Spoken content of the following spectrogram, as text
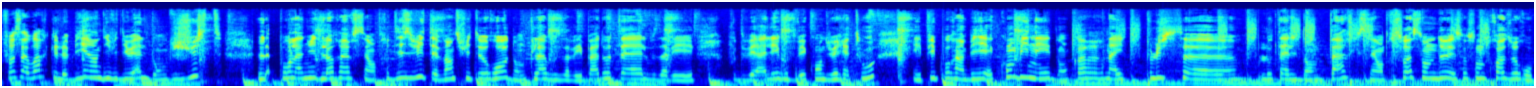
faut savoir que le billet individuel, donc juste pour la nuit de l'horreur, c'est entre 18 et 28 euros. Donc là, vous n'avez pas d'hôtel, vous avez, vous devez aller, vous devez conduire et tout. Et puis pour un billet combiné, donc Horror Night plus euh, l'hôtel dans le parc, c'est entre 62 et 63 euros.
